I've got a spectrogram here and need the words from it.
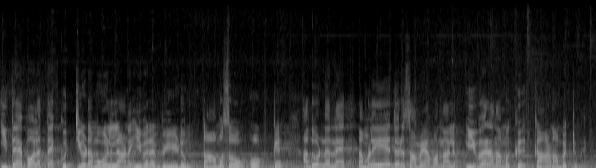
ഇതേപോലത്തെ കുറ്റിയുടെ മുകളിലാണ് ഇവരെ വീടും താമസവും ഒക്കെ. അതുകൊണ്ട് തന്നെ നമ്മൾ ഏതൊരു സമയം വന്നാലും ഇവരെ നമുക്ക് കാണാൻ പറ്റും.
